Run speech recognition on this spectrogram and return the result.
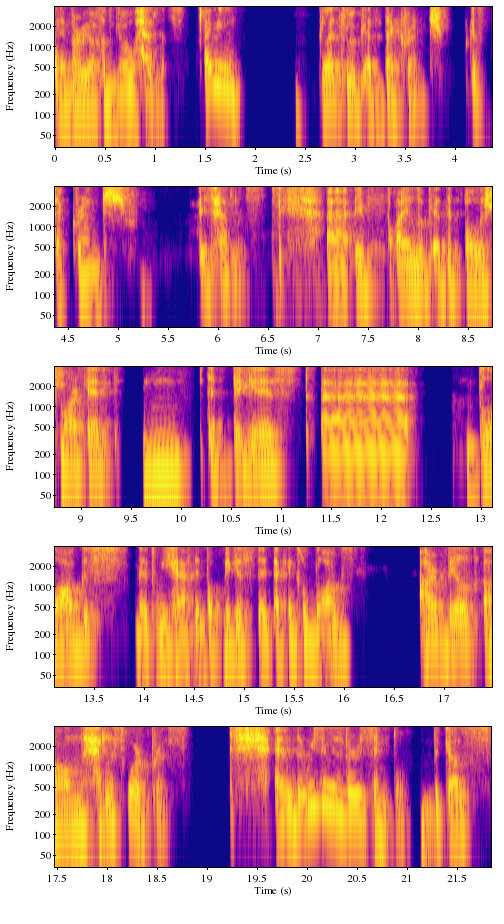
uh, very often go headless. I mean, let's look at TechCrunch because TechCrunch is headless. Uh, if I look at the Polish market, the biggest uh, blogs that we have, the biggest the technical blogs, are built on headless WordPress. And the reason is very simple because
